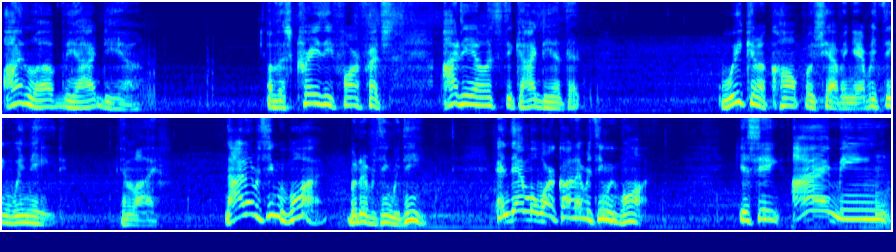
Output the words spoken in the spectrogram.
I love the idea of this crazy, far fetched, idealistic idea that we can accomplish having everything we need in life. Not everything we want, but everything we need. And then we'll work on everything we want. You see, I mean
